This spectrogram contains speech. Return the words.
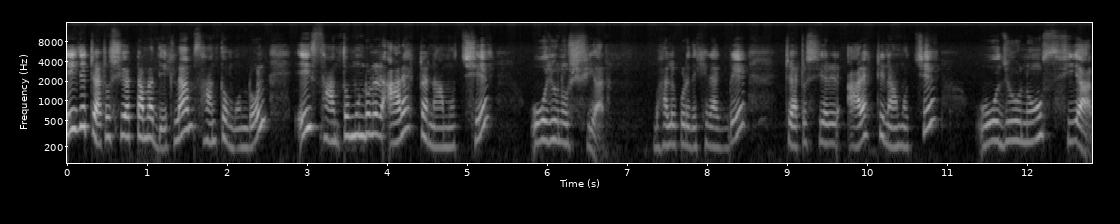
এই যে ট্র্যাটোস্ফিয়ারটা আমরা দেখলাম, শান্ত মণ্ডল, এই শান্ত মণ্ডলের আর একটা নাম হচ্ছে ওজোনোস্ফিয়ার। ভালো করে দেখে রাখবে ট্র্যাটোস্ফিয়ারের আর একটি নাম হচ্ছে ওজোনোস্ফিয়ার।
